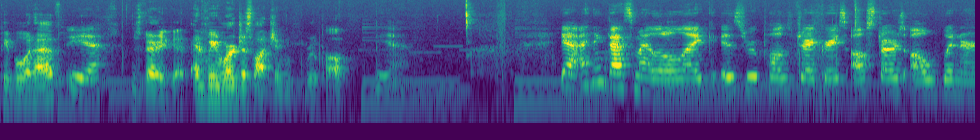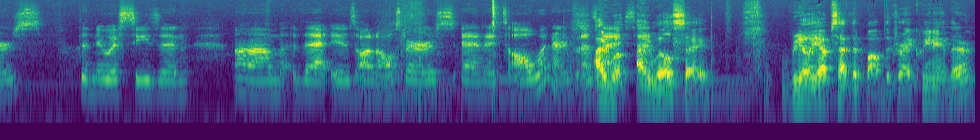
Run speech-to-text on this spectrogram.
people would have. Yeah. It's very good, and we were just watching RuPaul. Yeah. Yeah, I think that's my little like is RuPaul's Drag Race All Stars All Winners, the newest season um, that is on All Stars and it's all winners. As I I, will. said. I will say, really upset that Bob the drag queen ain't there,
